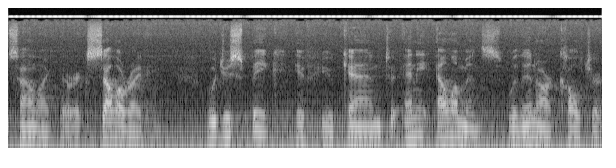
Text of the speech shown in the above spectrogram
sound like they're accelerating. Would you speak, if you can, to any elements within our culture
